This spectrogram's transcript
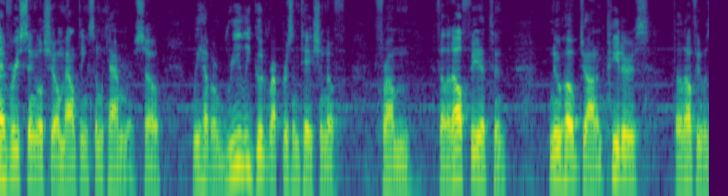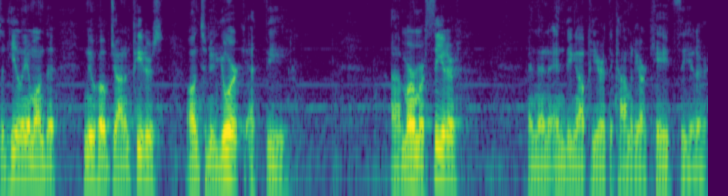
every single show mounting some cameras, so we have a really good representation of from Philadelphia to New Hope, John and Peter's. Philadelphia was at Helium, on to New Hope, John and Peter's, on to New York at the uh, Murmrr Theater, and then ending up here at the Comedy Arcade Theater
